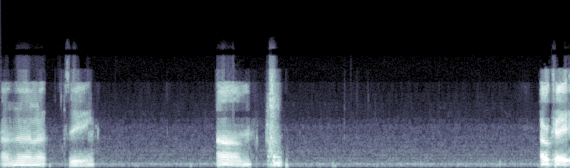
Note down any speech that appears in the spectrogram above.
And then let's see. Um. Okay.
